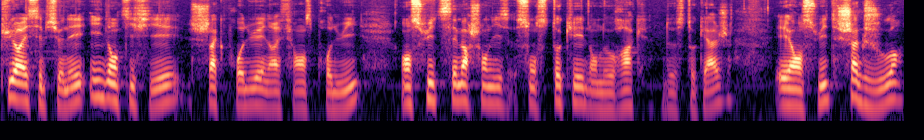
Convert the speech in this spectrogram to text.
puis réceptionnées, identifiées, chaque produit a une référence produit. Ensuite ces marchandises sont stockées dans nos racks de stockage et ensuite chaque jour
